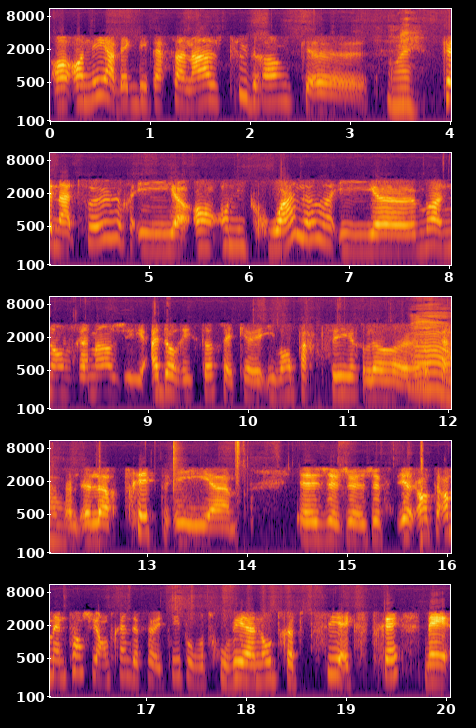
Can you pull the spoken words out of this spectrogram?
on, est avec des personnages plus grands que, ouais que nature et euh, on, y croit là et euh, moi non vraiment j'ai adoré ça fait qu'ils vont partir là euh, ah. leur trip et je, je, je en, même temps, je suis en train de feuilleter pour vous trouver un autre petit extrait. Mais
